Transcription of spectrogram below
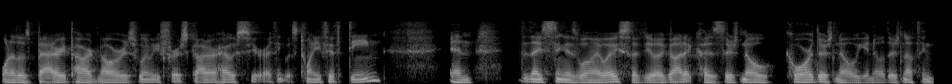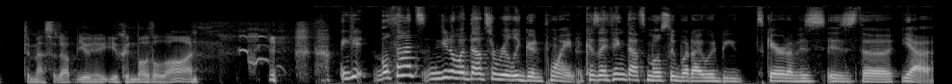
one of those battery powered mowers when we first got our house here. I think it was 2015, and the nice thing is, well, my wife said, you know, I got it because there's no cord, there's no, you know, there's nothing to mess it up. You you can mow the lawn. yeah, well, that's you know what that's a really good point because I think that's mostly what I would be scared of is is the yeah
